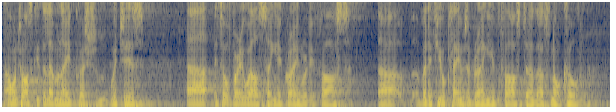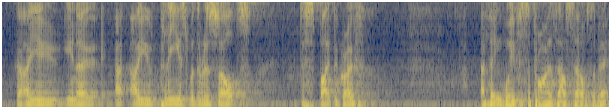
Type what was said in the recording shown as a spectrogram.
I want to ask you the lemonade question, which is Uh, it's all very well saying you're growing really fast, uh, but if your claims are growing even faster, that's not cool. Are you, you know, are you pleased with the results despite the growth? I think we've surprised ourselves a bit.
